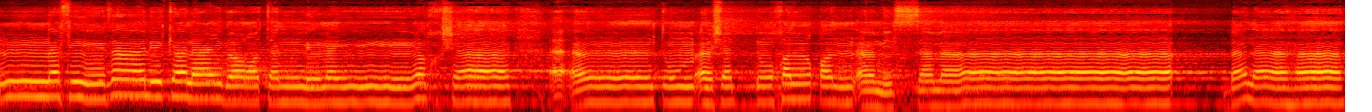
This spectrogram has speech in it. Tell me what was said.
في ذلك لعبرة لمن يخشى أأنتم أشد خلقا أم السماء بناها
